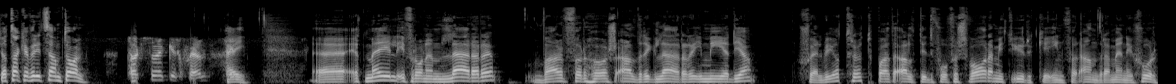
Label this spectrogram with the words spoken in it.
Jag tackar för ditt samtal. Tack så mycket själv. Hej. Hej. Eh, ett mejl ifrån en lärare. Varför hörs aldrig lärare i media? Själv är jag trött på att alltid få försvara mitt yrke inför andra människor.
